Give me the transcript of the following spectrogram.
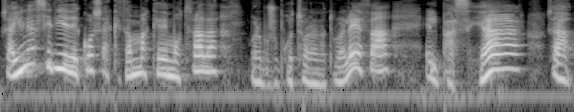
O sea, hay una serie de cosas que están más que demostradas. Bueno, por supuesto, la naturaleza, el pasear, o sea,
